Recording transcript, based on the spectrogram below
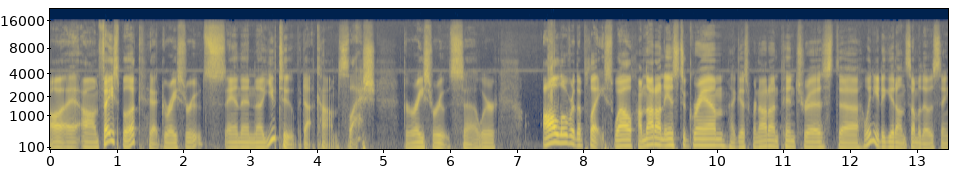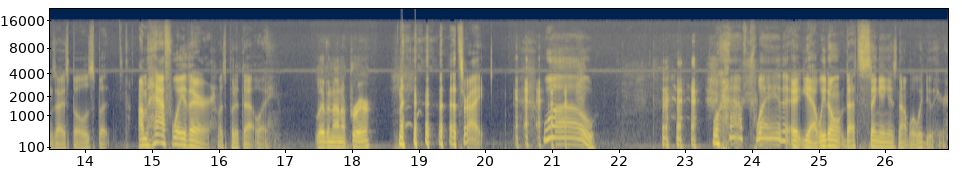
uh, on Facebook at Grace Roots, and then uh, YouTube.com slash Grace Roots. Uh, we're all over the place. Well, I'm not on Instagram. I guess we're not on Pinterest. Uh, we need to get on some of those things, I suppose, but I'm halfway there. Let's put it that way. Living on a prayer. That's right. Whoa. We're halfway there. Uh, yeah, we don't. That's singing is not what we do here.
